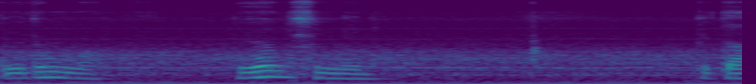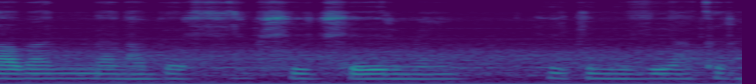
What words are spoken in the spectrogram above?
Duydun mu? Duyuyor musun beni? Bir daha benden habersiz bir şey çevirmeyin. Hepinizi yatırın.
